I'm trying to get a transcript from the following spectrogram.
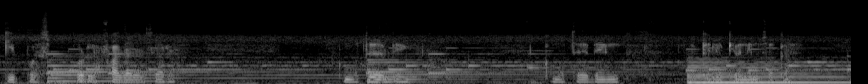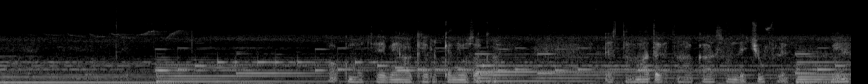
Aquí pues por la falda del cerro. Como ustedes ven. Como ustedes ven. Aquí lo que venimos acá. O como ustedes ven aquí lo que venimos acá. Estas matas que están acá son de chufle. Miren.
